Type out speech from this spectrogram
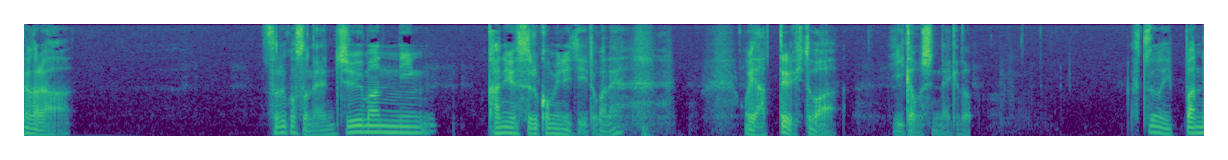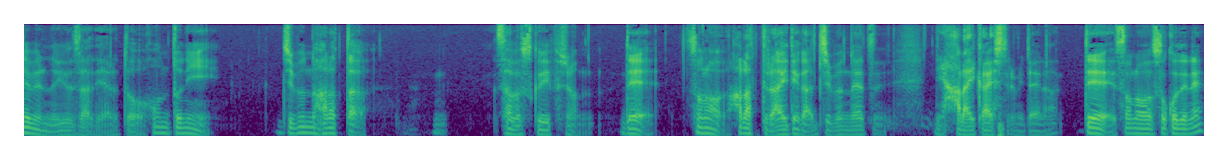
だから、それこそね、10万人加入するコミュニティとかね、をやってる人はいいかもしんないけど、普通の一般レベルのユーザーでやると、本当に自分の払ったサブスクリプションで、その払ってる相手が自分のやつに払い返してるみたいな。で、その、そこでね、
